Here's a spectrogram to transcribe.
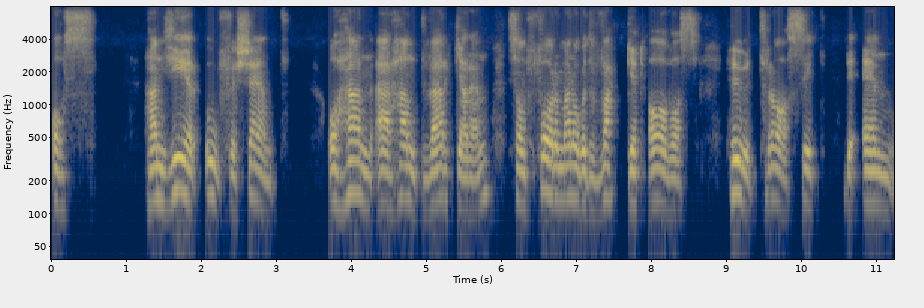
oss. Han ger oförtjänt och han är hantverkaren som formar något vackert av oss, hur trasigt det än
